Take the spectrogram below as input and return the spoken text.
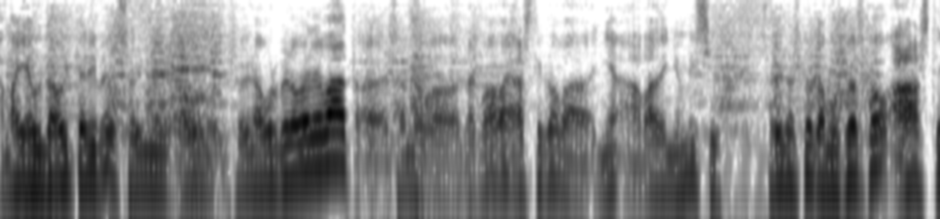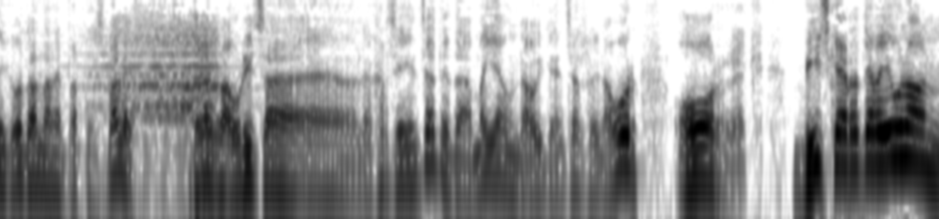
amaia hunda goitari be, soin, agur, soin agur bero bere bat, eh, esan dago, dakoa bai, aztiko, ba, ina, abadinon bizi, soin asko eta musu asko, aztiko dandanen partez, bale? Beraz, ba, uritza e, lejartze gintzat, eta amaia hunda goiten txat, soin agur, horrek. Bizka errate bai unon?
